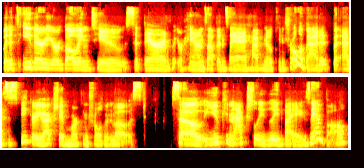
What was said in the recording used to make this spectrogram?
but it's either you're going to sit there and put your hands up and say, I have no control about it. But as a speaker, you actually have more control than most. So you can actually lead by example.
